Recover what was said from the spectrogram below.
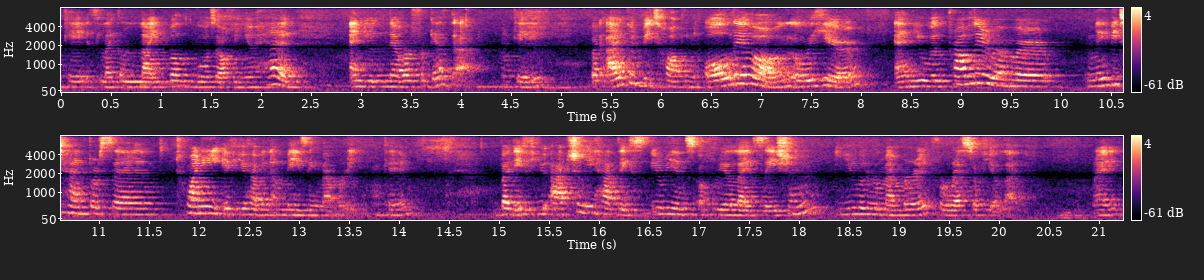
Okay, it's like a light bulb goes off in your head, and you'll never forget that. Okay, but I could be talking all day long over here, and you will probably remember maybe 10%, 20 if you have an amazing memory okay? But if you actually have the experience of realization, you will remember it for the rest of your life, right?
